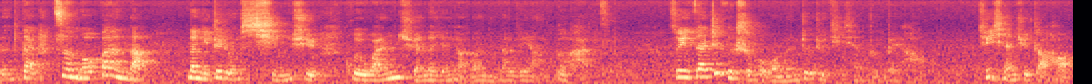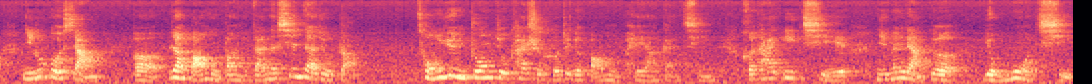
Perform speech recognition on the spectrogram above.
人带，怎么办呢？那你这种情绪会完全的影响到你的两个孩子，所以在这个时候，我们就去提前准备好，提前去找好。你如果想呃让保姆帮你带，那现在就找，从孕中就开始和这个保姆培养感情，和他一起，你们两个有默契。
